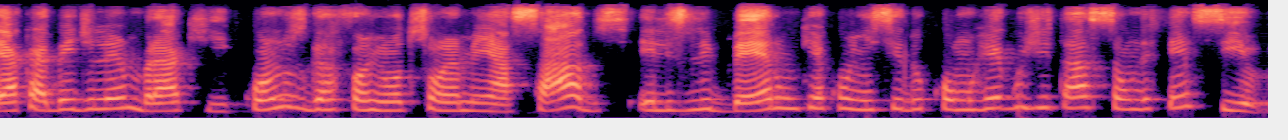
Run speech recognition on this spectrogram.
é, acabei de lembrar que quando os gafanhotos são ameaçados, eles liberam o que é conhecido como regurgitação defensiva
